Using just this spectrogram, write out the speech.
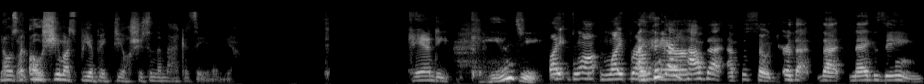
And I was like, oh, she must be a big deal. She's in the magazine. And yeah. Candy. Candy. Light blonde, light brown I think hair I have that episode or that that magazine.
